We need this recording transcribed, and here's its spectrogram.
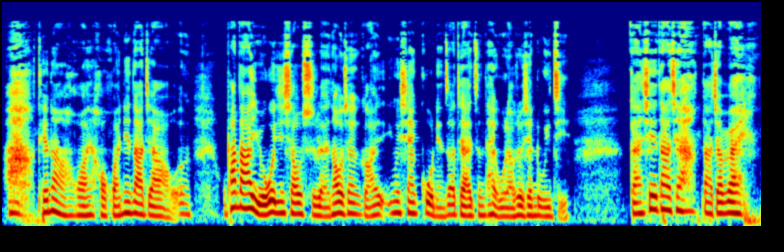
啊，天哪，好怀好怀念大家哦！我我怕大家以为我已经消失了，然后我现在赶快，因为现在过年，知道大家真太无聊，所以先录一集。感谢大家，大家拜拜。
